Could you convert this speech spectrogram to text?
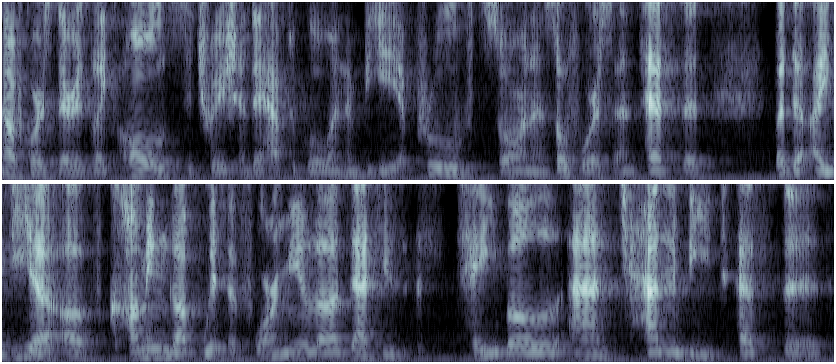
Now, of course, there is like whole situation they have to go and be approved, so on and so forth, and tested. But the idea of coming up with a formula that is stable and can be tested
